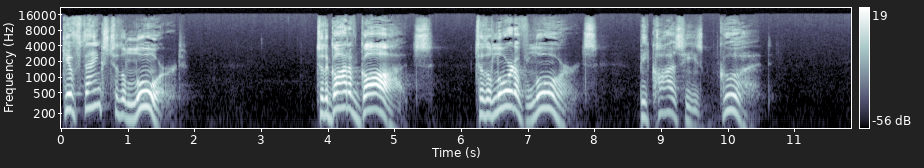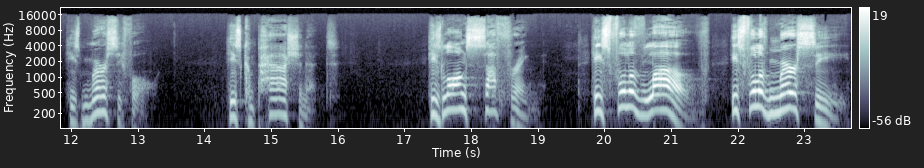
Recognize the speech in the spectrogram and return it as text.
Give thanks to the Lord, to the God of gods, to the Lord of lords, because He's good. He's merciful. He's compassionate. He's long suffering. He's full of love. He's full of mercy.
